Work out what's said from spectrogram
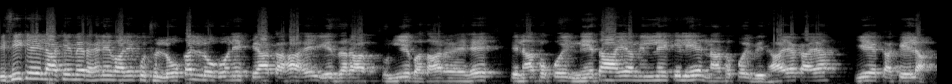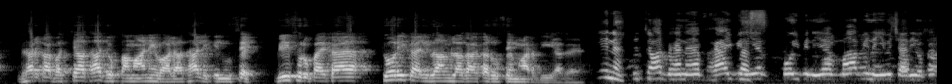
इसी के इलाके में रहने वाले कुछ लोकल लोगों ने क्या कहा है, ये जरा आप सुनिए, बता रहे हैं कि ना तो कोई नेता आया मिलने के लिए, ना तो कोई विधायक आया। ये एक अकेला घर का बच्चा था जो कमाने वाला था लेकिन उसे बीस रुपए का चोरी का इल्ज़ाम लगाकर उसे मार दिया गया। ये ना चार बहन है भाई भी नहीं है कोई भी नहीं है माँ भी नहीं है बेचारी होकर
